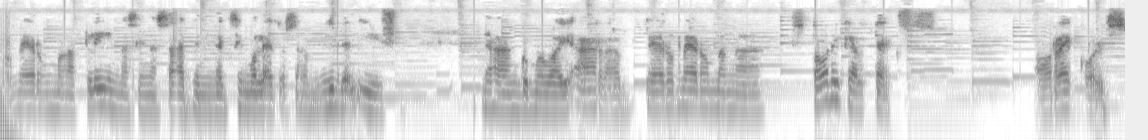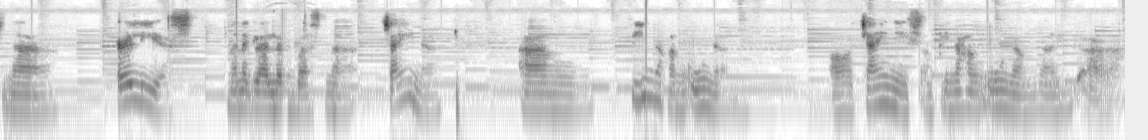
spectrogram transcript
o merong mga claim na sinasabi na nagsimula ito sa Middle East na ang gumawa ay Arab, pero merong mga historical texts o records na earliest na naglalabas na China ang pinakang unang o Chinese ang pinakang unang nag ah,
